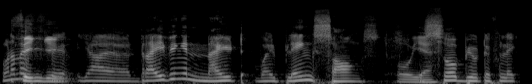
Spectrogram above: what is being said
one of my Singing. fa- yeah, yeah, driving in night while playing songs. Oh, is yeah. so beautiful. Like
